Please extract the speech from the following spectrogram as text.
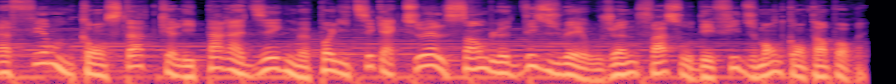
La firme constate que les paradigmes politiques actuels semblent désuets aux jeunes face aux défis du monde contemporain.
